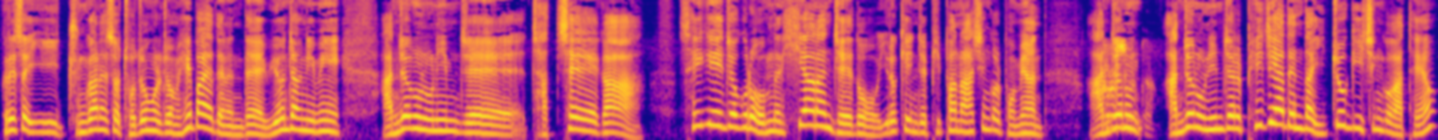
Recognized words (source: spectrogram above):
그래서 이 중간에서 조정을 좀 해봐야 되는데 위원장님이 안전운임제 자체가 세계적으로 없는 희한한 제도 이렇게 이제 비판을 하신 걸 보면 안전운. 안전운임제를 폐지해야 된다 이쪽이신 것 같아요.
